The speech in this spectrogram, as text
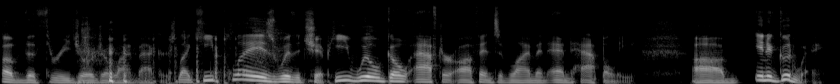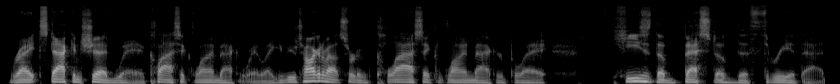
of the three Georgia linebackers. Like he plays with a chip. He will go after offensive linemen and happily um, in a good way, right? Stack and shed way, a classic linebacker way. Like if you're talking about sort of classic linebacker play, he's the best of the three at that.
